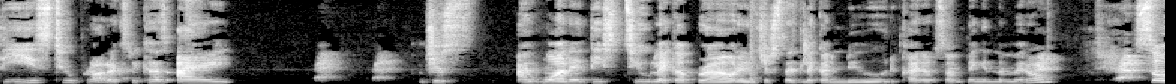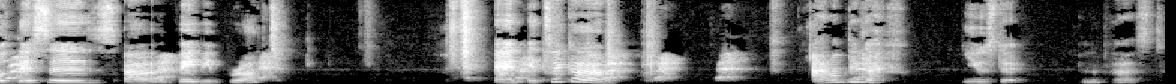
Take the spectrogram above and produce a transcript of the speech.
these two products because I just, I wanted these two like a brown and just like, like a nude kind of something in the middle. So this is uh, Baby Brut. And it's like a, I don't think I've used it in the past.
